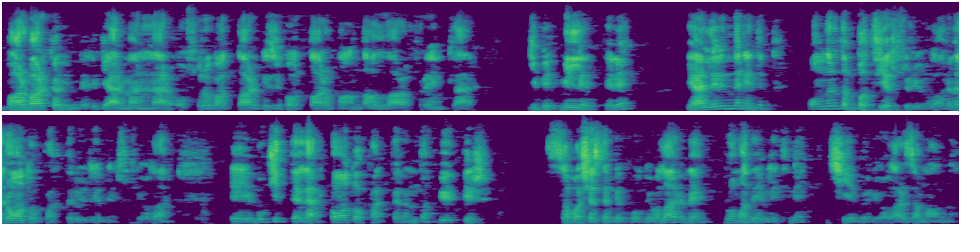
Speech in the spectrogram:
barbar kavimleri, Germenler, Ostrogatlar, Vizigotlar, Vandallar, Frankler gibi milletleri yerlerinden edip onları da batıya sürüyorlar ve Roma toprakları üzerine sürüyorlar. E, bu kitleler Roma topraklarında büyük bir savaşa sebep oluyorlar ve Roma devletini ikiye bölüyorlar zamanla.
